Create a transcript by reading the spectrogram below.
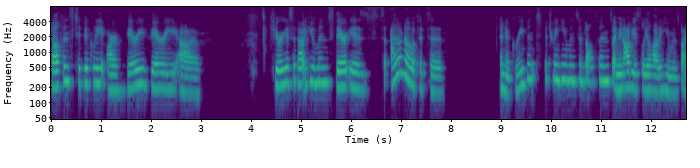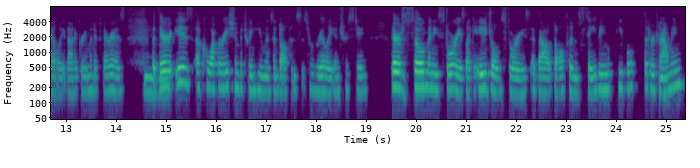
Dolphins typically are very, very uh, curious about humans. There is, I don't know if it's a an agreement between humans and dolphins. I mean, obviously, a lot of humans violate that agreement if there is, Mm-hmm. but there is a cooperation between humans and dolphins. It's really interesting. There are so Mhm. many stories, like age old stories, about dolphins saving people that are Yeah. drowning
